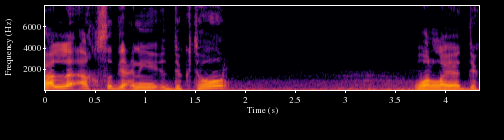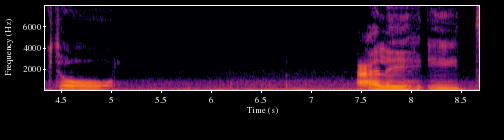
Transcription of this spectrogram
قال لا أقصد يعني الدكتور. والله يا الدكتور عليه إيد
